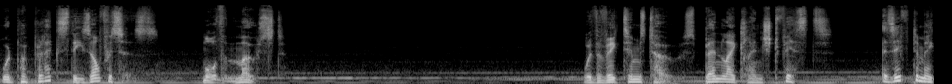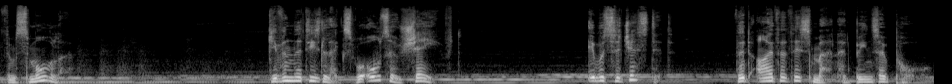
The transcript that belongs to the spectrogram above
would perplex these officers more than most. With the victim's toes bent like clenched fists, as if to make them smaller. Given that his legs were also shaved, it was suggested that either this man had been so poor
